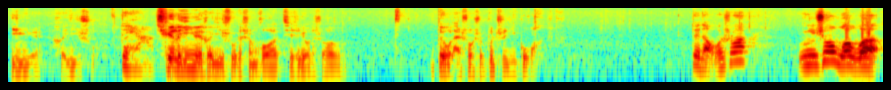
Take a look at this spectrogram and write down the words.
音乐和艺术，对呀、缺了音乐和艺术的生活，其实有的时候对我来说是不值一过。对的，我说，你说我我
